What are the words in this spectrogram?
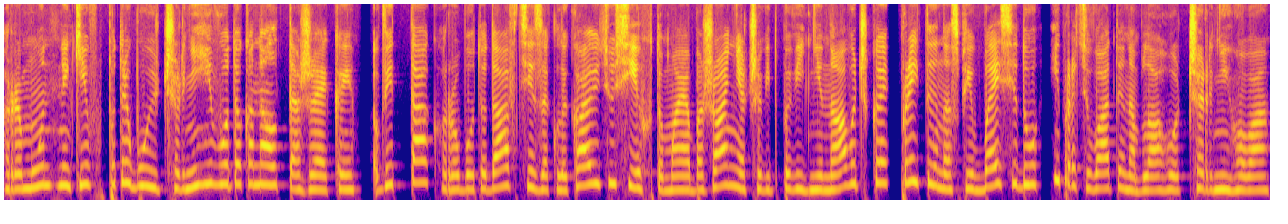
ремонтників потребують Чернігівводоканал та ЖЕКи. Відтак роботодавці закликають усіх, хто має бажання чи відповідні навички, прийти на співбесіду і працювати на благо Чернігова.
